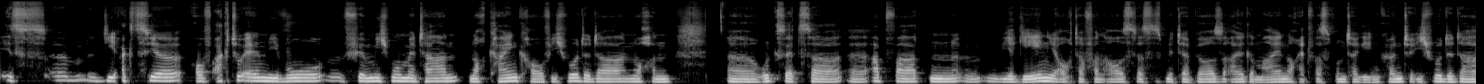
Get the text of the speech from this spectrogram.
ist ähm, die Aktie auf aktuellem Niveau für mich momentan noch kein Kauf. Ich würde da noch ein äh, Rücksetzer äh, abwarten. Wir gehen ja auch davon aus, dass es mit der Börse allgemein noch etwas runtergehen könnte. Ich würde da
